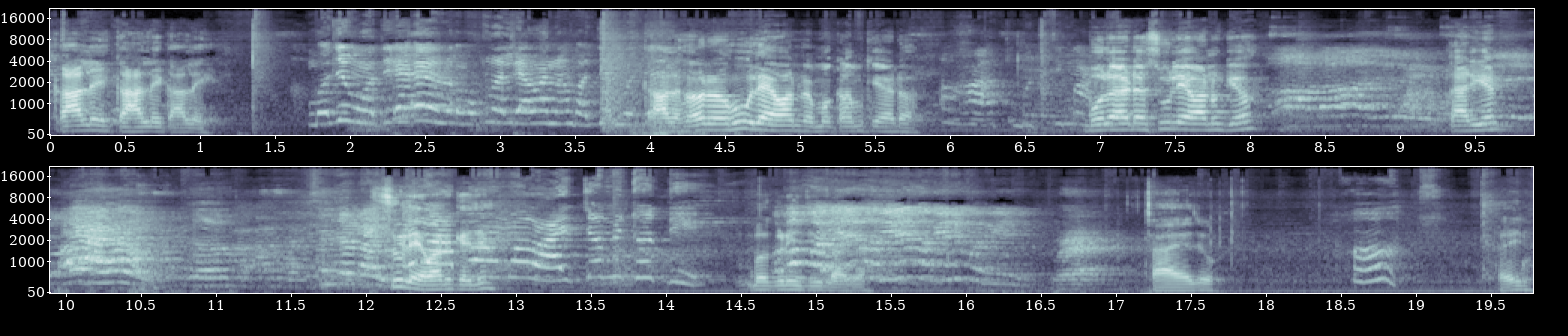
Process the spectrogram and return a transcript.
કાલે કાલે કાલે. કાલે. હવે શું લેવાનું રમકડામ કે હેડો. બોલો હેડો, શું લેવાનું કયો તારી શું લેવાનું કે છે બગડી જ લાગે. ચાય જો. થઈ ને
